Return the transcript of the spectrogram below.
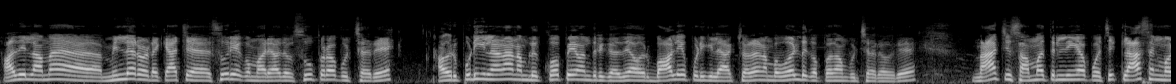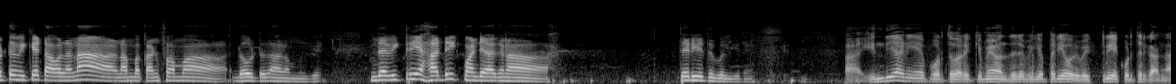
அது இல்லாமல் மில்லரோட கேட்சை சூரியகுமார் யாதவ் சூப்பராக பிடிச்சாரு. அவர் பிடிக்கலன்னா நம்மளுக்கு கோப்பையே வந்திருக்காது. அவர் பாலே பிடிக்கல ஆக்சுவலாக நம்ம வேர்ல்டு கப்பை தான் பிடிச்சாரு அவர். மேட்ச் செம்ம த்ரில்லிங்காக போச்சு. கிளாஸ் அண்ட் மட்டும் விக்கெட் ஆகலைன்னா நம்ம கன்ஃபார்மாக டவுட்டு தான் நம்மளுக்கு. இந்த விக்டரியை ஹர்திக் பாண்டியாவுக்கு நான் தெரிவித்துக் கொள்கிறேன் இந்திய அணியை பொறுத்த வரைக்குமே வந்து மிகப்பெரிய ஒரு வெற்றியை கொடுத்திருக்காங்க.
